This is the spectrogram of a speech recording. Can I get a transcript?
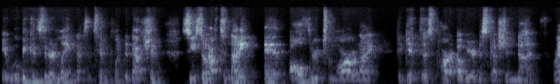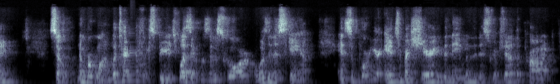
it will be considered late and that's a 10 point deduction. So you still have tonight and all through tomorrow night to get this part of your discussion done, right? So number one, what type of experience was it? Was it a score or was it a scam? And support your answer by sharing the name and the description of the product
